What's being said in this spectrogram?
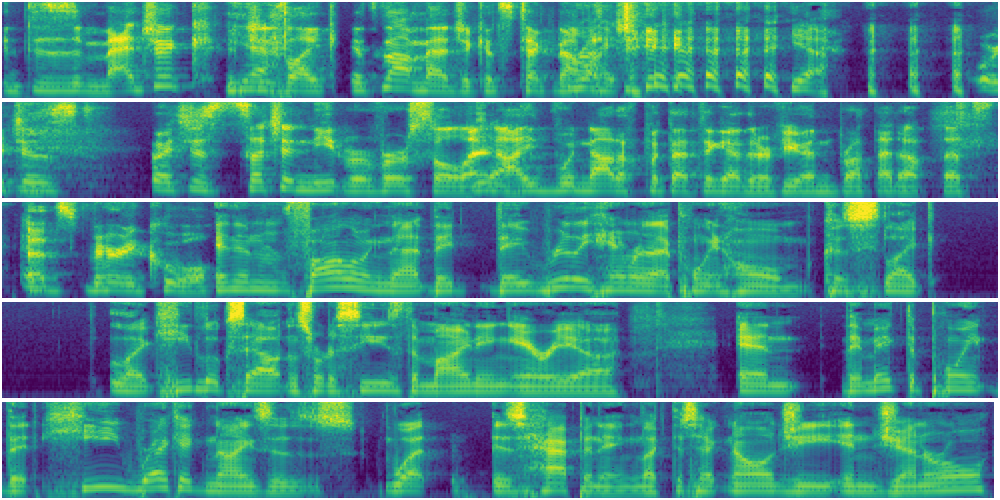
this is magic and Yeah. she's like it's not magic it's technology Right? yeah. which is which is such a neat reversal and Yeah. I would not have put that together if you hadn't brought that up that's that's very cool And then following that, they they really hammer that point home because like like he looks out and sort of sees the mining area, and they make the point that he recognizes what is happening, like the technology in general.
